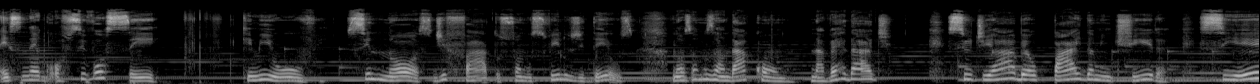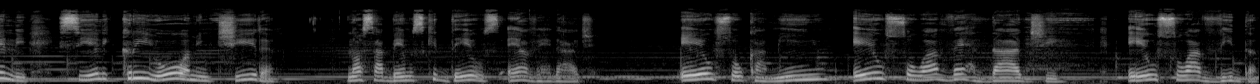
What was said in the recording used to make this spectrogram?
esse negócio, se você que me ouve, se nós de fato somos filhos de Deus, nós vamos andar como? Na verdade. Se o diabo é o pai da mentira, se ele, se ele criou a mentira, nós sabemos que Deus é a verdade. Eu sou o caminho, eu sou a verdade. Eu sou a vida.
